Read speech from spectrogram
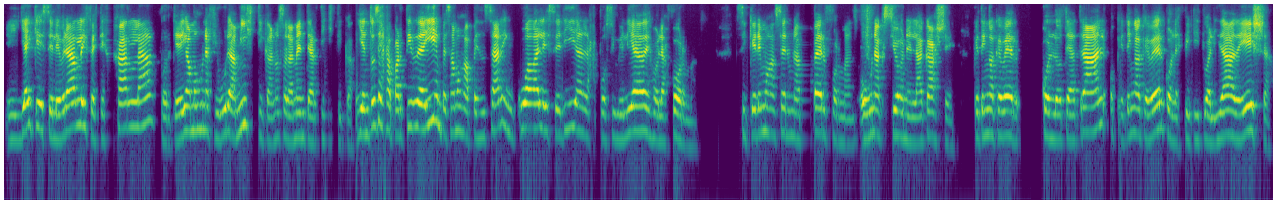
y hay que celebrarla y festejarla porque, digamos, una figura mística, no solamente artística. Y entonces a partir de ahí empezamos a pensar en cuáles serían las posibilidades o las formas. Si queremos hacer una performance o una acción en la calle que tenga que ver con lo teatral o que tenga que ver con la espiritualidad de ella,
